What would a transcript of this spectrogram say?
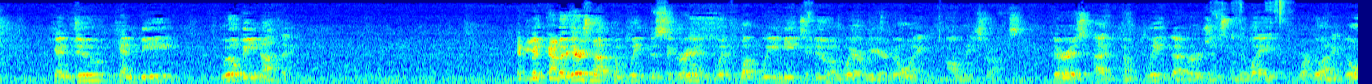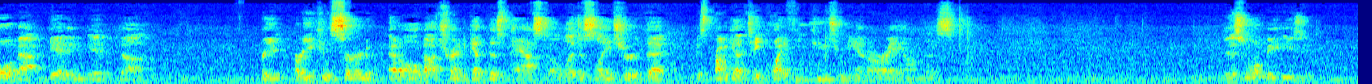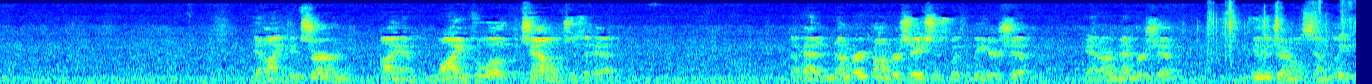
can do, can be, will be nothing. But, but there's not complete disagreement with what we need to do and where we are going on these fronts. There is a complete divergence in the way we're going to go about getting it done. Are you, are you concerned at all about trying to get this past a legislature that is probably going to take quite a few cues from the NRA on this? This won't be easy. Am I concerned? I am mindful of the challenges ahead. I've had a number of conversations with leadership and our membership in the General Assembly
